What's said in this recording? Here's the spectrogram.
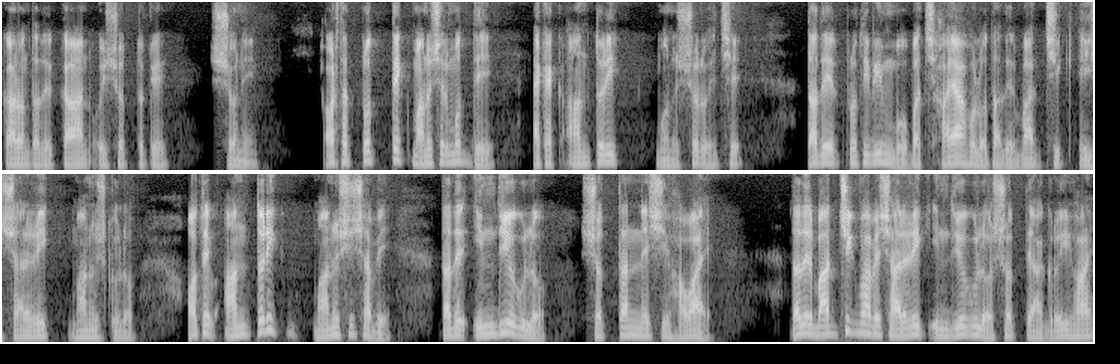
কারণ তাদের কান ওই সত্যকে শোনে। অর্থাৎ প্রত্যেক মানুষের মধ্যে এক এক আন্তরিক মনুষ্য রয়েছে। তাদের প্রতিবিম্ব বা ছায়া হলো তাদের বাহ্যিক এই শারীরিক মানুষগুলো। অতএব আন্তরিক মানুষ হিসাবে তাদের ইন্দ্রিয়গুলো সত্যান্বেষী হওয়ায়, তাদের বাহ্যিকভাবে শারীরিক ইন্দ্রিয়গুলো সত্যে আগ্রহী হয়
